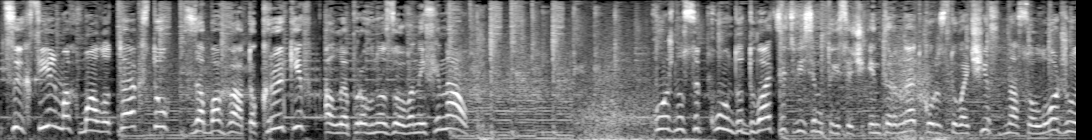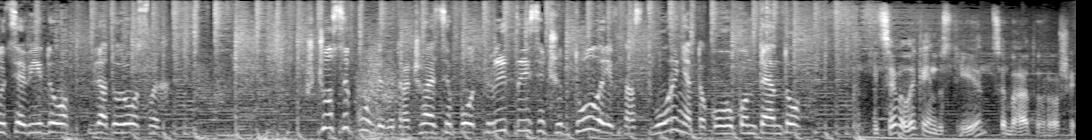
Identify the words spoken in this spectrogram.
цих фільмах мало тексту, забагато криків, але прогнозований фінал. Кожну секунду 28 тисяч інтернет-користувачів насолоджуються відео для дорослих. Щосекунди витрачається по 3 тисячі доларів на створення такого контенту. І це велика індустрія, це багато грошей.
